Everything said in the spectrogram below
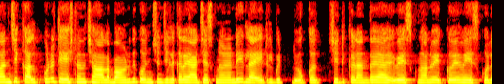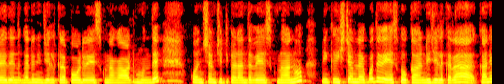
మంచిగా కలుపుకుంటే టేస్ట్ అనేది చాలా బాగుంటుంది. కొంచెం జీలకర్ర యాడ్ చేసుకున్నానండి. లైట్ బిట్ ఒక చిటికడంతా వేసుకున్నాను. ఎక్కువ ఏం వేసుకోలేదు. ఎందుకంటే నేను జీలకర్ర పౌడర్ వేసుకున్నాను కాబట్టి ముందే కొంచెం చిటికడంతా వేసుకున్నాను. మీకు ఇష్టం లేకపోతే వేసుకోకండి జీలకర్ర. కానీ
